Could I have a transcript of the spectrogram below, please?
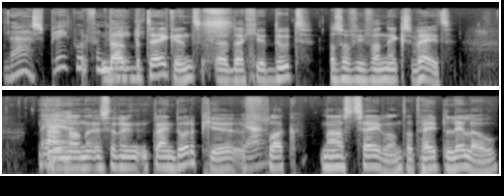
Ja, spreekwoord van de Dat week. betekent eh, dat je doet alsof je van niks weet. En dan is er een klein dorpje vlak naast Zeeland. Dat heet Lillo.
